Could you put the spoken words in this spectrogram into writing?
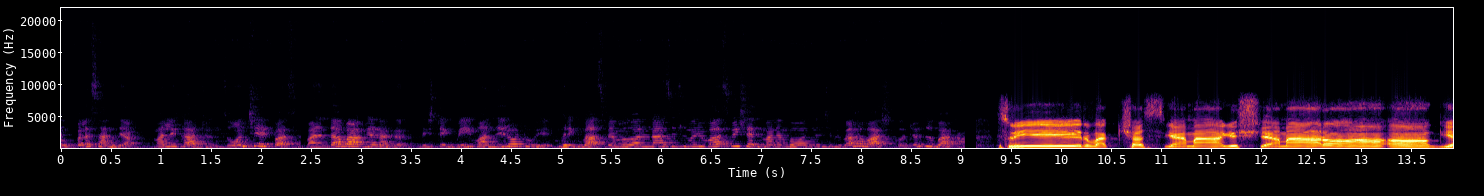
Uppala Sandhya Mallikarjun zone chairperson Vanitha Bhagyanagar district B one zero two A వీరికి వాస్వి అమ్మవారిని ఆశీస్సులు మరియు వాస్వి శతమానం భవన్ నుంచి వివాహ వార్షికోత్సవ శుభాకాంక్ష శ్రీర్వక్షస్యమాయుష్యమారోగ్య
